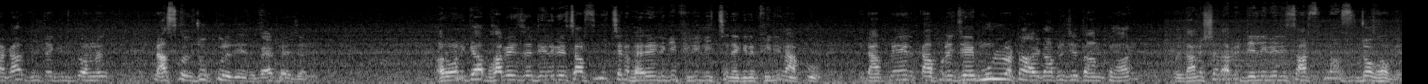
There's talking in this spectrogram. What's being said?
টাকা দুইটা কিন্তু আমরা প্লাস করে যোগ করে দিয়ে দেবো এক হয়ে যাবে। আর অনেকে ভাবে যে ডেলিভারি চার্জ নিচ্ছে না ভ্যারাইটি কি ফ্রি দিচ্ছে না কিন্তু ফ্রি না আপু। এটা আপনার কাপড়ের যে মূল্যটা হয় কাপড়ের যে দামটা হয় ওই দামের সাথে আপনি ডেলিভারি চার্জ প্লাস যোগ হবে।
